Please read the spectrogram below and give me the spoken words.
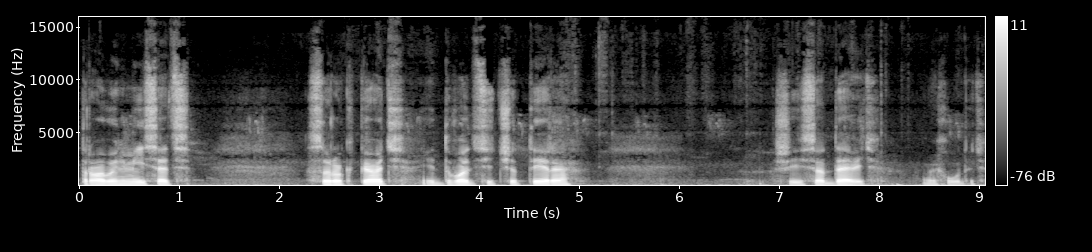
травень місяць 45 і 24 69 виходить.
